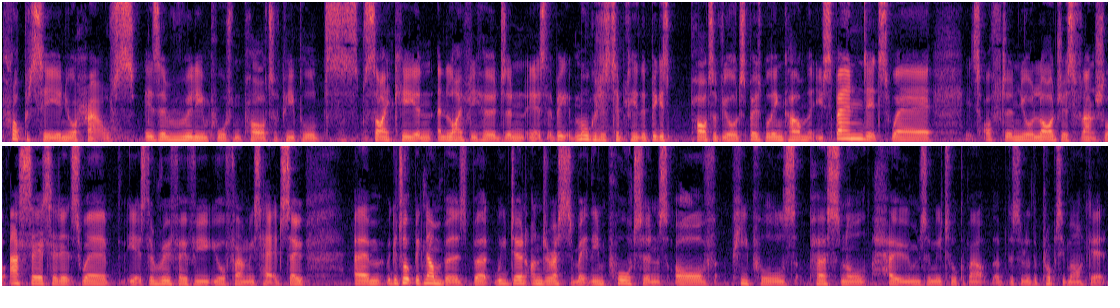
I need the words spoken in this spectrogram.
property in your house is a really important part of people's psyche and, and livelihood. And it's the big, mortgage is typically the biggest part of your disposable income that you spend. It's where it's often your largest financial asset, and it's where it's the roof over your family's head. So um, we can talk big numbers, but we don't underestimate the importance of people's personal homes when we talk about the, the sort of the property market.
